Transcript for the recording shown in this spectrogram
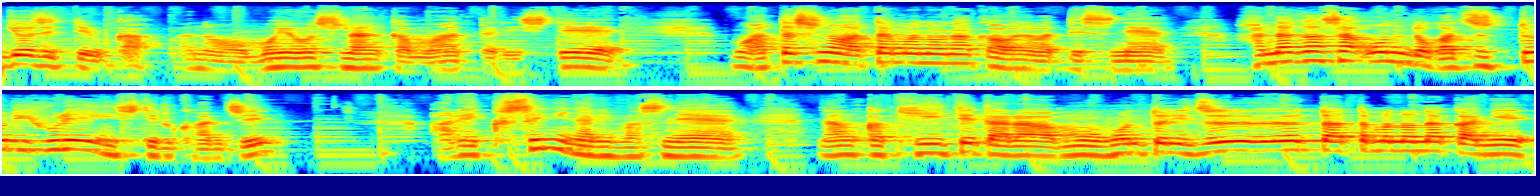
行事っていうかあの催しなんかもあったりしてもう私の頭の中はですね花笠音頭がずっとリフレインしてる感じ。あれ癖になりますね。なんか聞いてたらもう本当にずっと頭の中に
